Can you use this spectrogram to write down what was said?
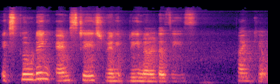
excluding end stage renal disease. Thank you.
